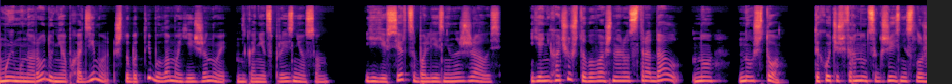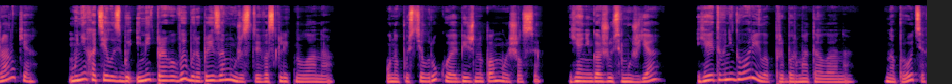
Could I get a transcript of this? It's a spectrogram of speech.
«Моему народу необходимо, чтобы ты была моей женой», — наконец произнес он. Ее сердце болезненно сжалось. «Я не хочу, чтобы ваш народ страдал, но... но что?» Ты хочешь вернуться к жизни служанки? Мне хотелось бы иметь право выбора при замужестве, воскликнула она. Он опустил руку и обиженно поморщился. Я не гожусь в мужья? Я этого не говорила, пробормотала она. Напротив,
